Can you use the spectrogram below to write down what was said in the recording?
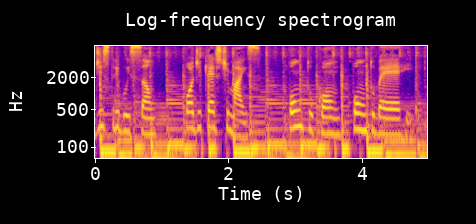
Distribuição podcastmais.com.br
